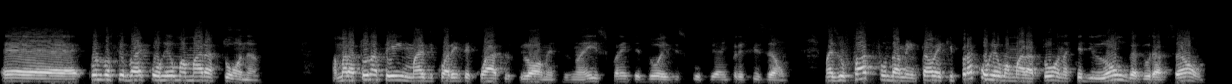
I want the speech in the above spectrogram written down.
É, quando você vai correr uma maratona, a maratona tem mais de 44 quilômetros, não é isso? 42, desculpe a imprecisão. Mas o fato fundamental é que para correr uma maratona, que é de longa duração,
